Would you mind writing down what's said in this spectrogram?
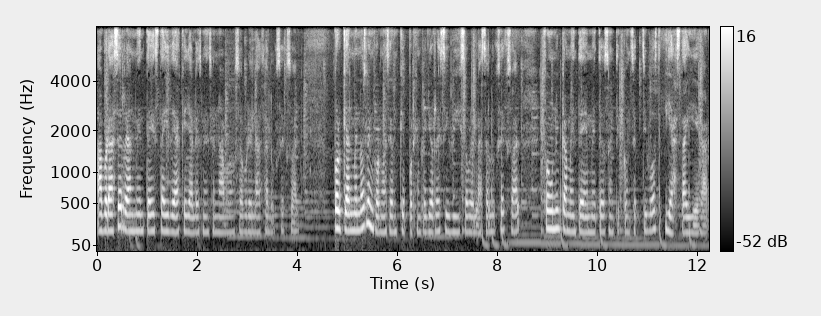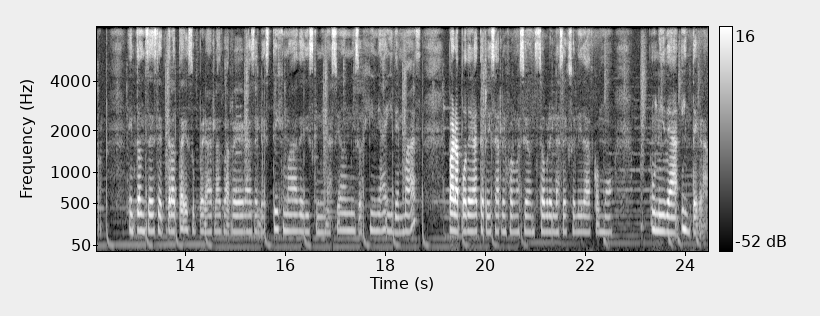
abrace realmente esta idea que ya les mencionamos sobre la salud sexual. Porque al menos la información que, por ejemplo, yo recibí sobre la salud sexual fue únicamente de métodos anticonceptivos y hasta ahí llegaron. Entonces se trata de superar las barreras del estigma, de discriminación, misoginia y demás para poder aterrizar la información sobre la sexualidad como una idea íntegra.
